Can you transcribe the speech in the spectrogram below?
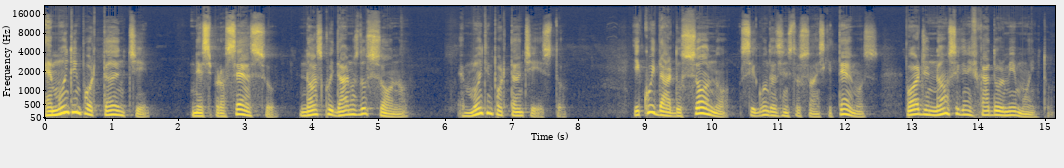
é muito importante nesse processo nós cuidarmos do sono. É muito importante isto. E cuidar do sono, segundo as instruções que temos, pode não significar dormir muito.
